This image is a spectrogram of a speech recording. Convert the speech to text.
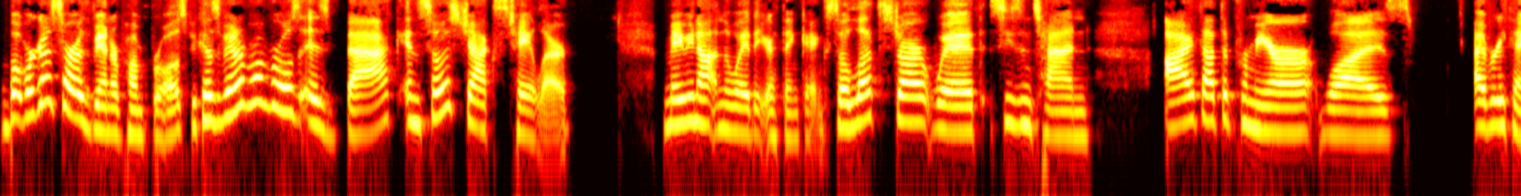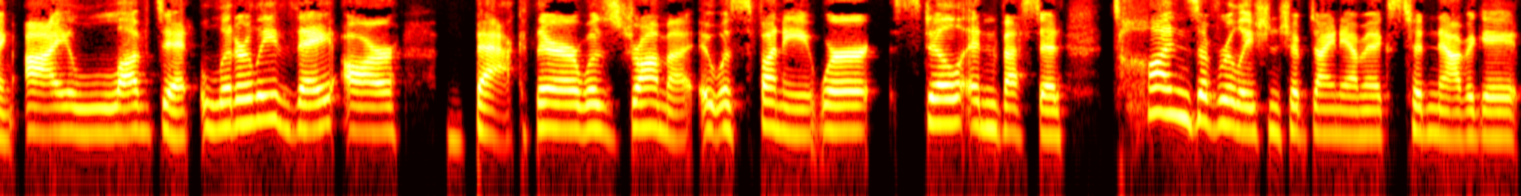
But we're going to start with Vanderpump Rules because Vanderpump Rules is back, and so is Jax Taylor. Maybe not in the way that you're thinking. So let's start with season 10. I thought the premiere was everything. I loved it. Literally, they are back. There was drama. It was funny. We're still invested. Tons of relationship dynamics to navigate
